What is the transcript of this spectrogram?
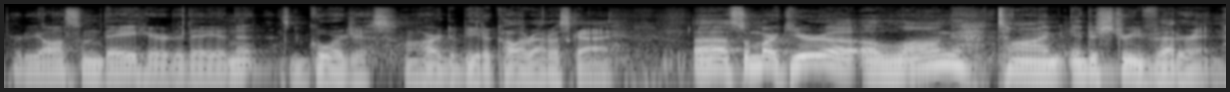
Pretty awesome day here today, isn't it? It's gorgeous. Hard to beat a Colorado sky. Uh, so, Mark, you're a, a long time industry veteran.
